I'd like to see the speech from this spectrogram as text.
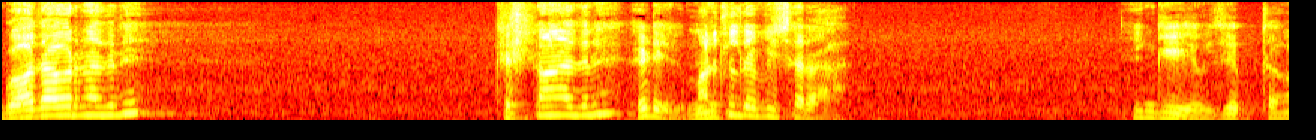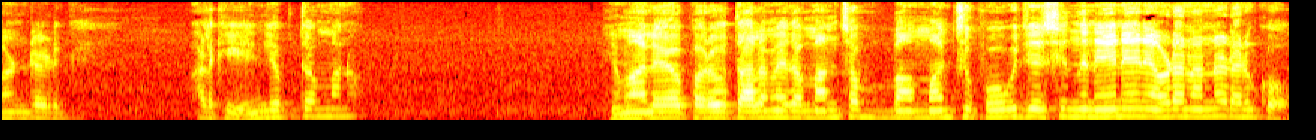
గోదావరి నదిని? కృష్ణా నదిని? ఏంటి మనుషులు తవ్విస్తారా ఇంకేమి చెప్తామండి వాడికి వాళ్ళకి ఏం చెప్తాం మనం? హిమాలయ పర్వతాల మీద మంచం మంచు పోగు చేసింది నేనే ఎవడని అన్నాడు అనుకో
